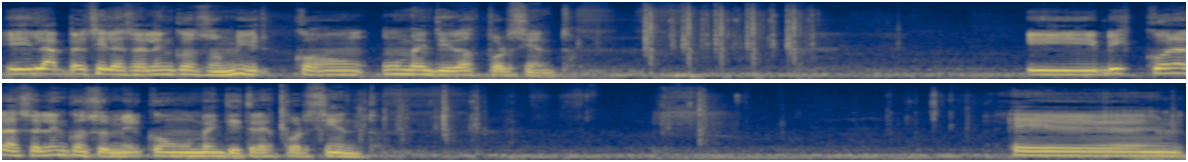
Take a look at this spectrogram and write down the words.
y la Pepsi la suelen consumir con un 22% y Biscola la suelen consumir con un 23%. Eh,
